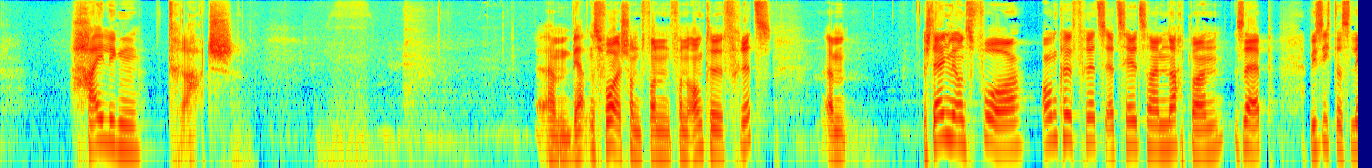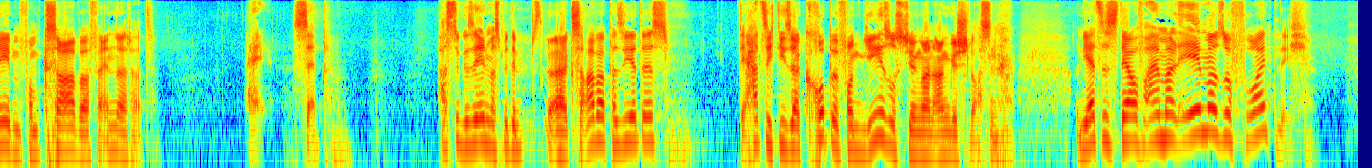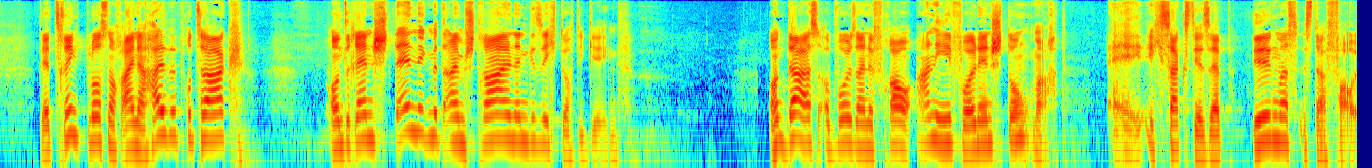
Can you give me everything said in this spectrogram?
heiligen Tratsch. Ähm, wir hatten es vorher schon von, von Onkel Fritz. Ähm, stellen wir uns vor, Onkel Fritz erzählt seinem Nachbarn Sepp, wie sich das Leben vom Xaver verändert hat. Hey, Sepp, hast du gesehen, was mit dem äh, Xaver passiert ist? Der hat sich dieser Gruppe von Jesus-Jüngern angeschlossen. Und jetzt ist der auf einmal immer so freundlich. Der trinkt bloß noch eine halbe pro Tag und rennt ständig mit einem strahlenden Gesicht durch die Gegend. Und das, obwohl seine Frau Annie voll den Stunk macht. Ey, ich sag's dir, Sepp, irgendwas ist da faul.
